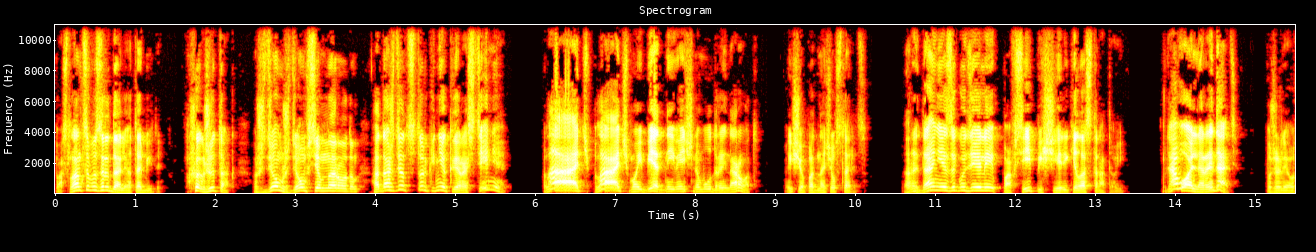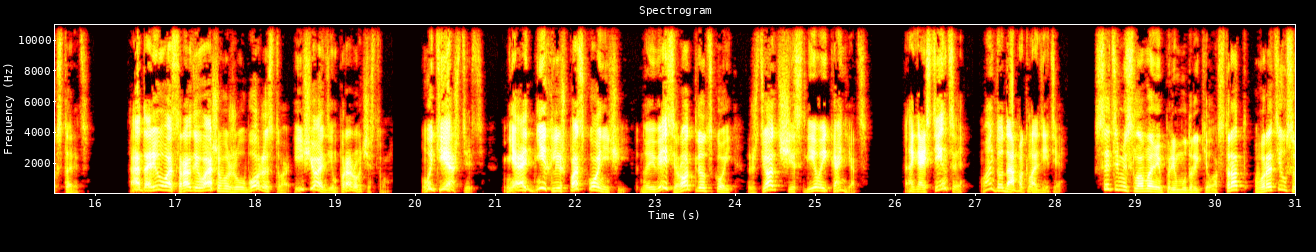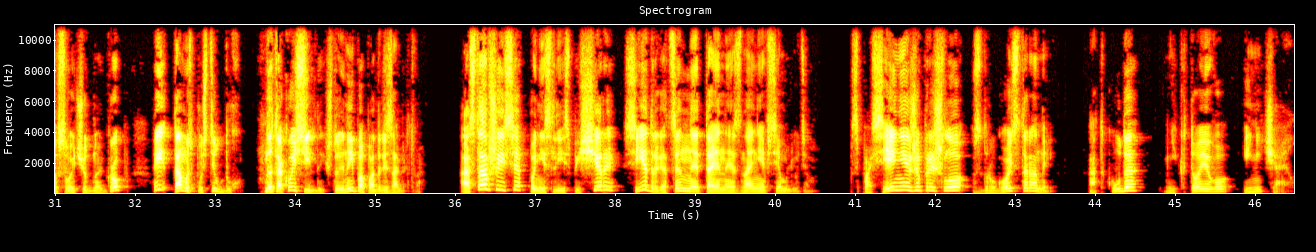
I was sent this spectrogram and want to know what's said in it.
Посланцы возрыдали от обиды. «Как же так? Ждем-ждем всем народом, а дождется только некое растение?» «Плачь, плачь, мой бедный вечно мудрый народ!» — еще подначил старец. Рыдания загудели по всей пещере Келостратовой. «Довольно рыдать!» — пожалел их старец. «Одарю вас ради вашего же убожества еще одним пророчеством. Утешьтесь, не одних лишь пасконичей, но и весь род людской ждет счастливый конец. А гостинцы вон туда покладите». С этими словами премудрый Келострат воротился в свой чудной гроб и там испустил дух, да такой сильный, что иные попадали замертво. Оставшиеся понесли из пещеры сие драгоценное тайное знание всем людям. Спасение же пришло с другой стороны, откуда никто его и не чаял.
